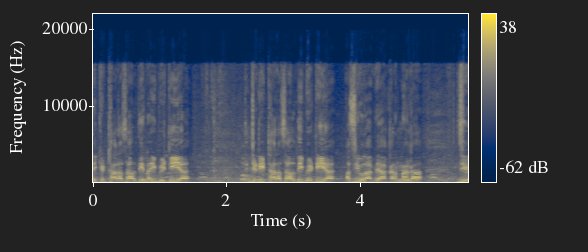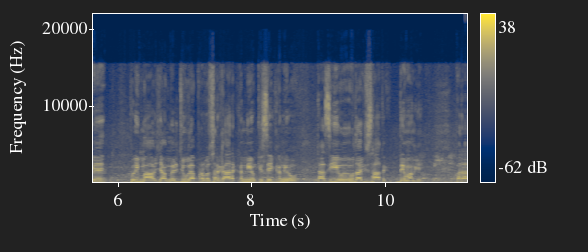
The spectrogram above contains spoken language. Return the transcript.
ਤੇ ਇੱਕ 18 ਸਾਲ ਦੀ ਇਹਨਾਂ ਦੀ ਬੇਟੀ ਆ। ਜਿਹੜੀ 18 ਸਾਲ ਦੀ ਬੇਟੀ ਆ, ਅਸੀਂ ਉਹਦਾ ਵਿਆਹ ਕਰਨਾਗਾ। ਜਿਵੇਂ ਕੋਈ ਮੁਆਵਜ਼ਾ ਮਿਲ ਜੂਗਾ, ਪਰ ਸਰਕਾਰ ਕੰਨਿਓ ਕਿਸੇ ਕੰਨਿਓ ਤਾਂ ਅਸੀਂ ਉਹਦਾ ਵੀ ਸਾਥ ਦੇਵਾਂਗੇ। ਪਰ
